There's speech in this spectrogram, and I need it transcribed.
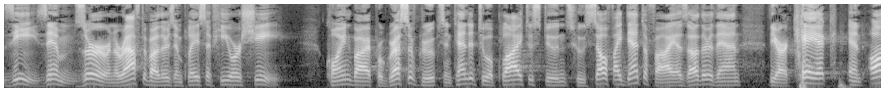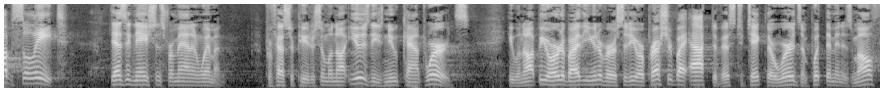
z, zim, zer, and a raft of others in place of he or she coined by progressive groups intended to apply to students who self identify as other than the archaic and obsolete designations for men and women. Professor Peterson will not use these new cant words. He will not be ordered by the university or pressured by activists to take their words and put them in his mouth.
